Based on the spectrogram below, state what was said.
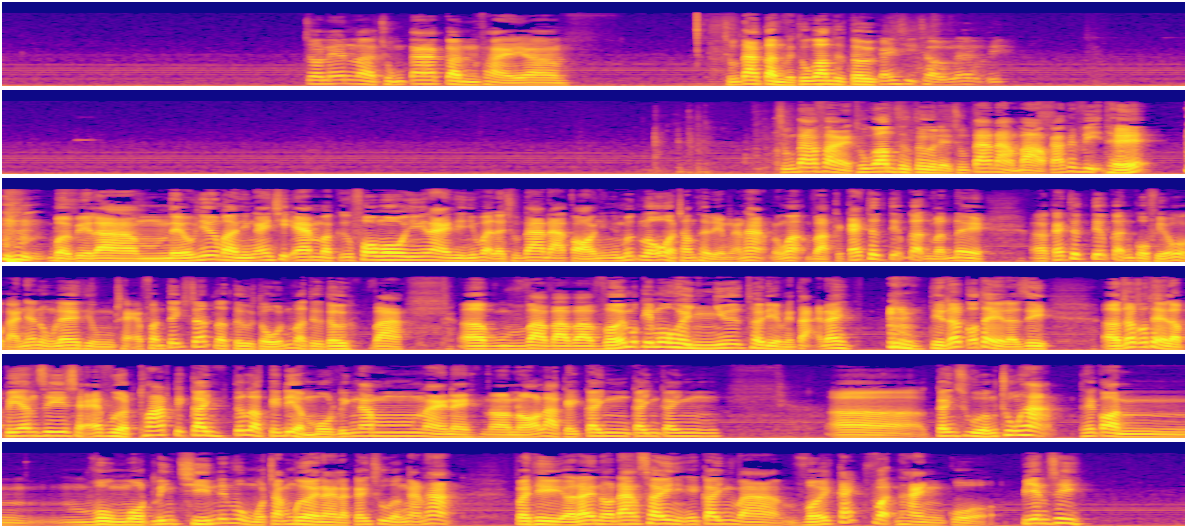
cho nên là chúng ta cần phải uh, chúng ta cần phải thu gom từ từ. Các anh chị chờ lên một tí. Chúng ta phải thu gom từ từ để chúng ta đảm bảo các cái vị thế. Bởi vì là nếu như mà những anh chị em mà cứ FOMO như thế này thì như vậy là chúng ta đã có những cái mức lỗ ở trong thời điểm ngắn hạn đúng không ạ? Và cái cách thức tiếp cận vấn đề uh, cách thức tiếp cận cổ phiếu của cá nhân Hùng Lê thì Hùng sẽ phân tích rất là từ tốn và từ từ. Và uh, và và và với một cái mô hình như thời điểm hiện tại đây thì rất có thể là gì? Uh, rất có thể là PNG sẽ vượt thoát cái kênh tức là cái điểm 105 này này nó nó là cái kênh kênh kênh uh, kênh xu hướng trung hạn. Thế còn vùng 109 đến vùng 110 này là kênh xu hướng ngắn hạn. Vậy thì ở đây nó đang xây những cái kênh và với cách vận hành của PNG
